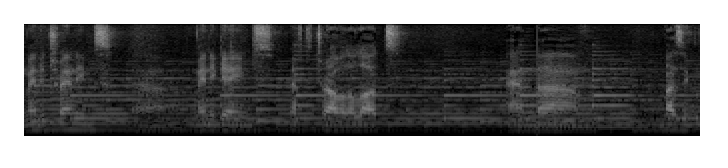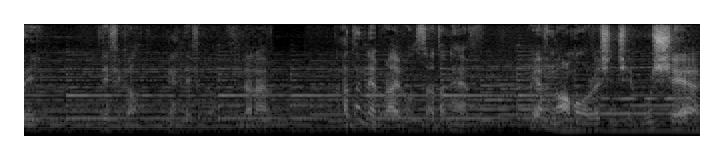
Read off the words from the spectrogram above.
Many trainings, uh, many games, you have to travel a lot. And um, basically, difficult. Yeah. Difficult. You don't have, I don't have rivals. I don't have. We have a normal relationship. We share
